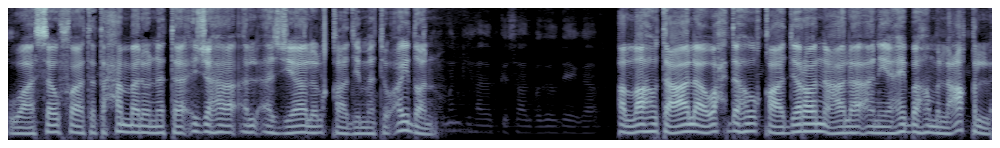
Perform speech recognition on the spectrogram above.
وسوف تتحمل نتائجها الأجيال القادمة أيضا. الله تعالى وحده قادر على أن يهبهم العقل.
